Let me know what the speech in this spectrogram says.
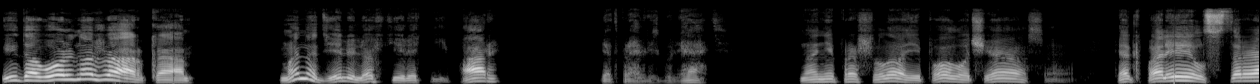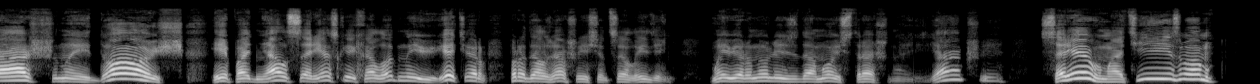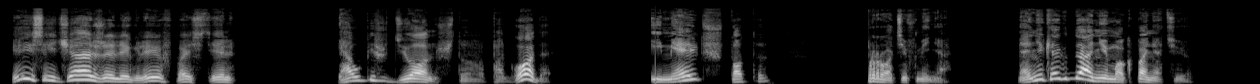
и довольно жарко. Мы надели легкие летние пары и отправились гулять. Но не прошло и получаса, как полил страшный дождь, и поднялся резкий холодный ветер, продолжавшийся целый день. Мы вернулись домой страшно озябшие, с ревматизмом, и сейчас же легли в постель. Я убежден, что погода имеет что-то против меня. Я никогда не мог понять ее.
